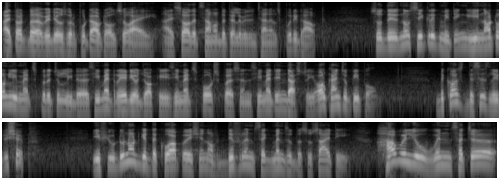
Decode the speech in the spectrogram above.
I thought the videos were put out also. I… I saw that some of the television channels put it out. So there is no secret meeting. He not only met spiritual leaders, he met radio jockeys, he met sports persons, he met industry, all kinds of people. Because this is leadership. If you do not get the cooperation of different segments of the society, how will you win such a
